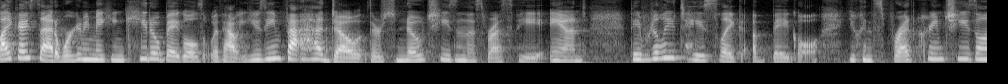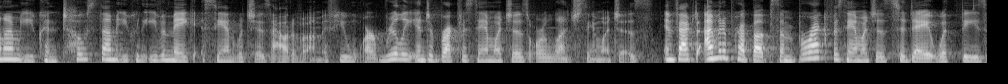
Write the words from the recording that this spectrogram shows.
Like I said, we're gonna be making keto bagels without using fathead dough. There's no cheese in this recipe and they really taste like a bagel. You can spread cream cheese on them, you can toast them, you can even make sandwiches out of them if you are really into breakfast sandwiches or lunch sandwiches. In fact, I'm gonna prep up some breakfast sandwiches today with these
